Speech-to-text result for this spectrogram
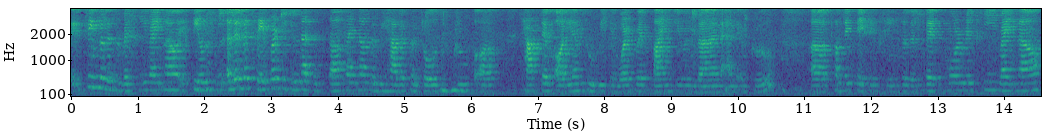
it seems a little risky right now. It feels a little bit safer to do that with staff right now because we have a controlled Mhm. group of captive audience who we can work with, fine tune, learn, and improve. Uh, public facing seems a little bit more risky right now,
